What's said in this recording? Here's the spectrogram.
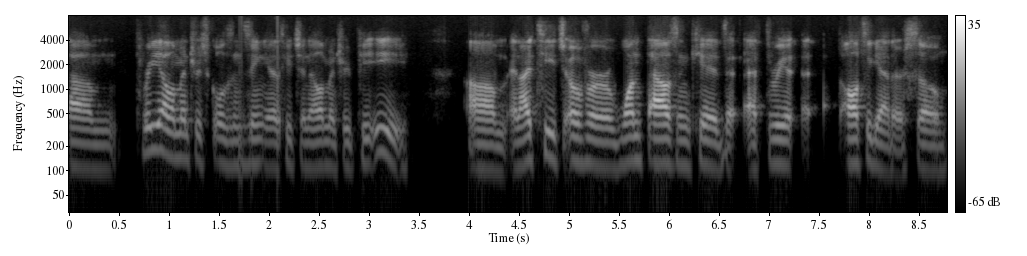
um, three elementary schools in Xenia teaching elementary PE, um, and I teach over 1,000 kids at, at three altogether. So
